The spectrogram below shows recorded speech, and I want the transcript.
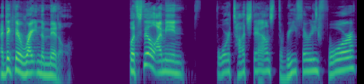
I think they're right in the middle. But still, I mean, four touchdowns, 334.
